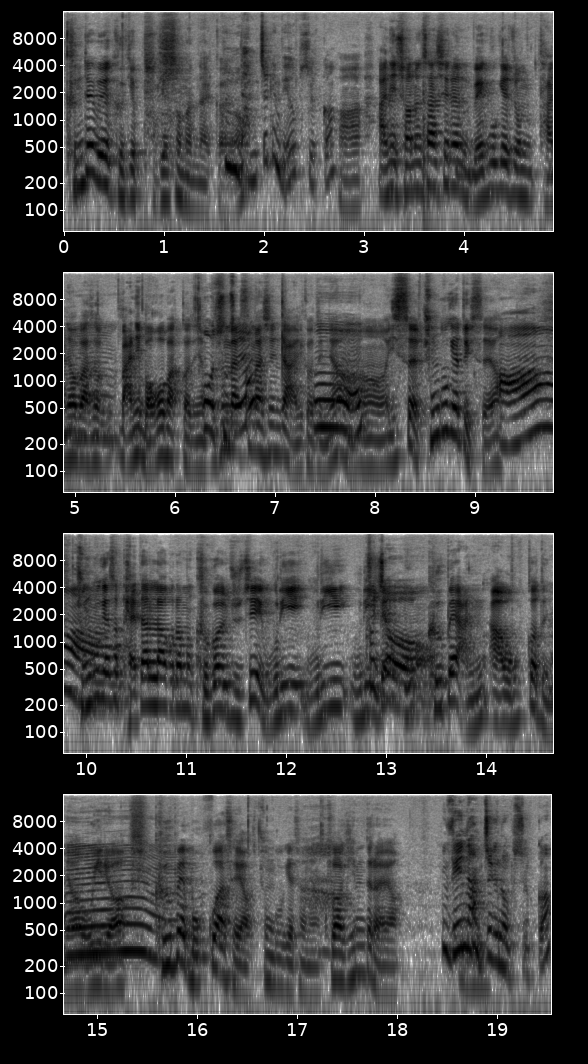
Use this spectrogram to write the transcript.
근데 왜 그게 북에서만 날까요? 그럼 남쪽엔 왜 없을까? 아, 아니 저는 사실은 외국에 좀 다녀봐서 많이 먹어봤거든요. 어, 무슨 진짜요? 말씀하시는지 알거든요. 어. 어, 있어요. 중국에도 있어요. 아. 중국에서 배 달라 그러면 그걸 주지 우리 우리 우리 그죠. 배안아 없거든요. 음. 오히려 그배못 구하세요. 중국에서는 구하기 힘들어요. 왜 남쪽에는 없을까?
